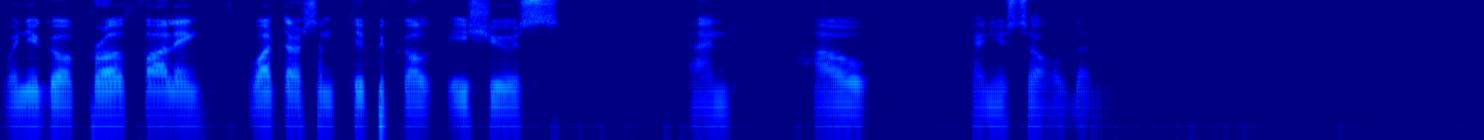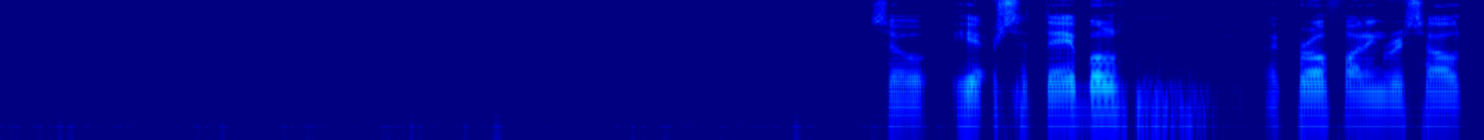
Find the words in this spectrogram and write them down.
when you go profiling, what are some typical issues and how can you solve them? So here's a table, a profiling result,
